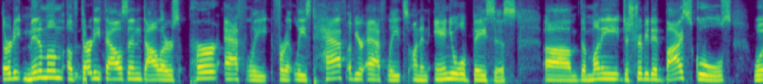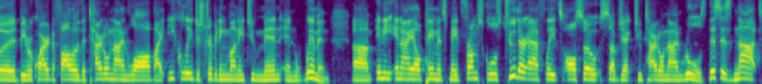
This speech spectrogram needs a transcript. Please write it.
30 minimum of $30,000 per athlete for at least half of your athletes on an annual basis. Um, the money distributed by schools would be required to follow the Title IX law by equally distributing money to men and women. Um, any NIL payments made from schools to their athletes also subject to Title IX rules. This is not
